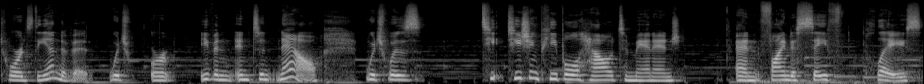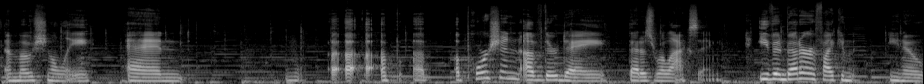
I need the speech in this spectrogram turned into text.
towards the end of it, which, or even into now, which was teaching people how to manage and find a safe place emotionally and a, a, a, a, portion of their day that is relaxing. Even better if I can, you know,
